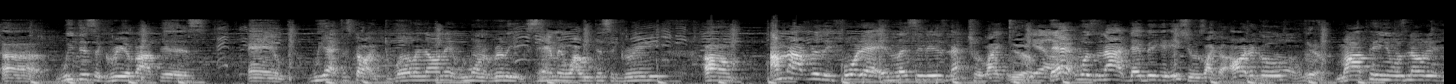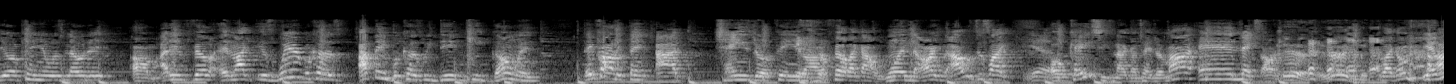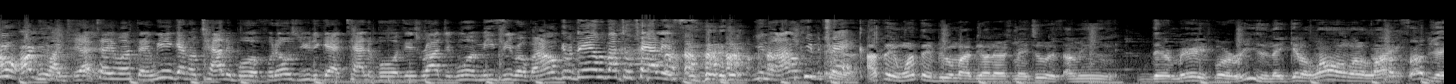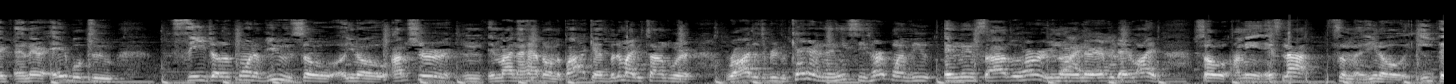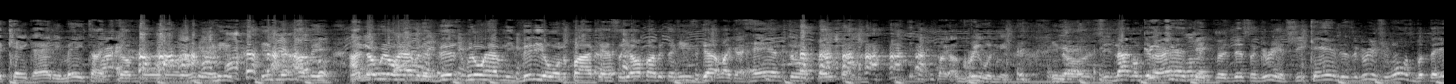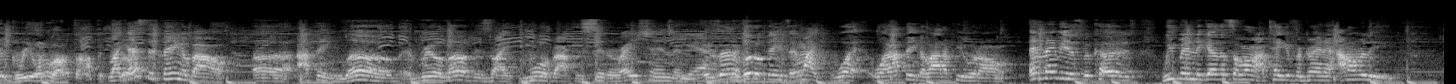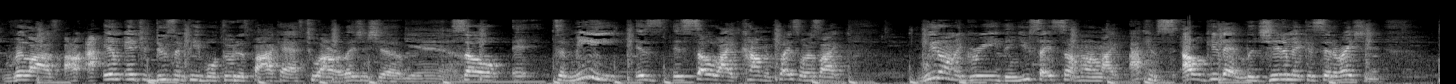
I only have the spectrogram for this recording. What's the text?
uh, we disagree about this and we have to start dwelling on it, we want to really examine why we disagree. Um, I'm not really for that unless it is natural. Like Yeah. Yeah. that was not that big an issue. It was like an article. No. Yeah. My opinion was noted. Your opinion was noted. Um, I didn't feel and like it's weird because I think because we didn't keep going, they probably think I changed your opinion or I felt like I won the argument. I was just like, Yeah. okay, she's not gonna change her mind. And next argument. Yeah, exactly. Like I'm, Yeah, I we- don't argue like that. Yeah, I tell you one thing, we ain't got no tally board. For those of you that got tally boards, it's Roger one, me zero. But I don't give a damn about your tallies. you know, I don't keep a track. I think one thing people might be underestimating too is, I mean, they're married for a reason. They get along on a lot of subjects, and they're able to see each other's point of view. So, you know, I'm sure it might not happen on the podcast, but there might be times where Rod disagrees with Karen, and then he sees her point of view, and then sides with her, you know, in their yeah. everyday life. So, I mean, it's not some, you know, eat the cake Anna Mae type Right. stuff going on here. He, not, I mean, I know we don't have any vid- we don't have any video on the podcast, so y'all probably think he's got like a hand through his face, like, like agree with me. You know, she's not gonna get her ass kicked for disagreeing. She can disagree if she wants, but they agree on a lot of topics. Like so. that's the thing about uh, I think love and real love is like more about consideration and Yeah. Exactly. the little things and like what what I think a lot of people don't and maybe it's because we've been together so long I take it for granted I don't really realize I, I am introducing people through this podcast to our relationship Yeah. so it, to me is is so like commonplace where it's like we don't agree, then you say something I'm like, I can, I will give that legitimate consideration.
